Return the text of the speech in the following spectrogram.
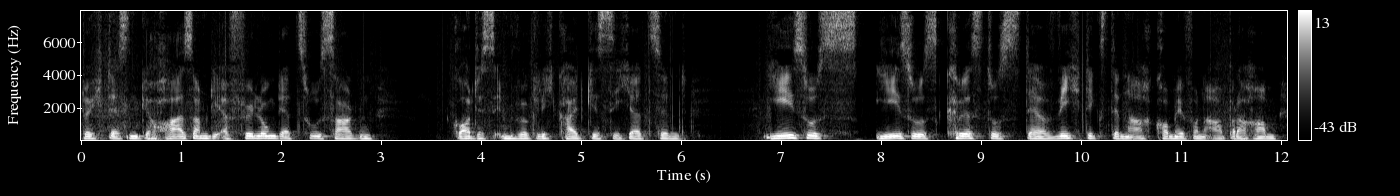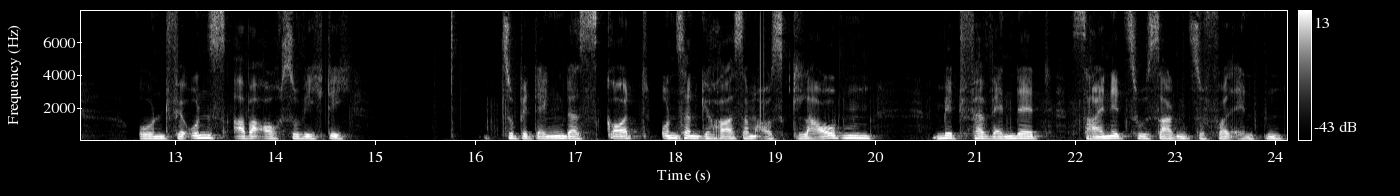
durch dessen Gehorsam die Erfüllung der Zusagen Gottes in Wirklichkeit gesichert sind. Jesus, Jesus Christus, der wichtigste Nachkomme von Abraham und für uns aber auch so wichtig zu bedenken, dass Gott unseren Gehorsam aus Glauben mit verwendet, seine Zusagen zu vollenden.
